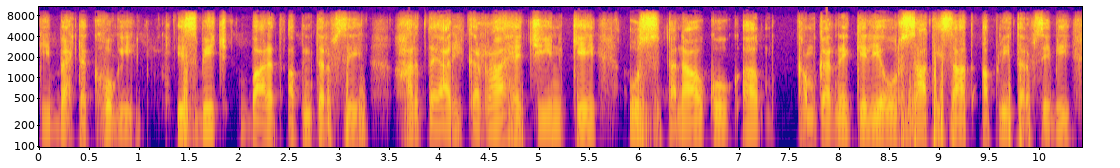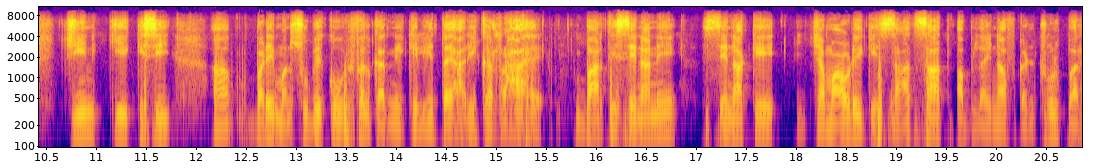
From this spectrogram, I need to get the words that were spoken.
की बैठक होगी। इस बीच भारत अपनी तरफ़ से हर तैयारी कर रहा है चीन के उस तनाव को कम करने के लिए और साथ ही साथ अपनी तरफ़ से भी चीन की किसी बड़े मंसूबे को विफल करने के लिए तैयारी कर रहा है। भारतीय सेना ने सेना के जमावड़े के साथ साथ अब लाइन ऑफ़ कंट्रोल पर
